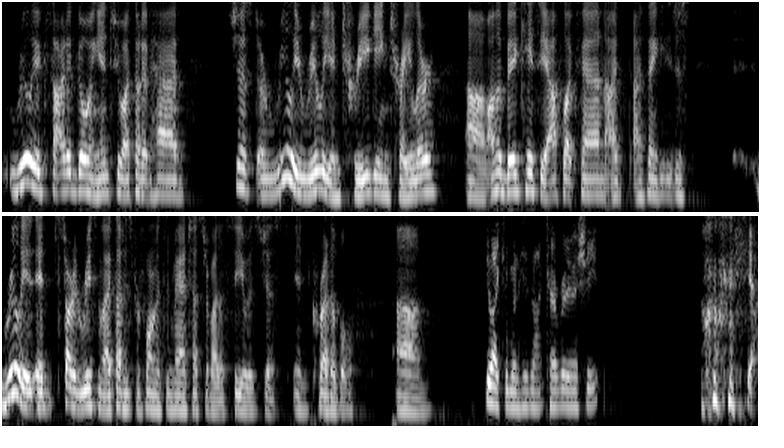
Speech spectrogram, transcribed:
really excited going into. I thought it had just a really really intriguing trailer. Um, I'm a big Casey Affleck fan. I I think just really it started recently. I thought his performance in Manchester by the Sea was just incredible. Um, You like him when he's not covered in a sheet? yeah,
